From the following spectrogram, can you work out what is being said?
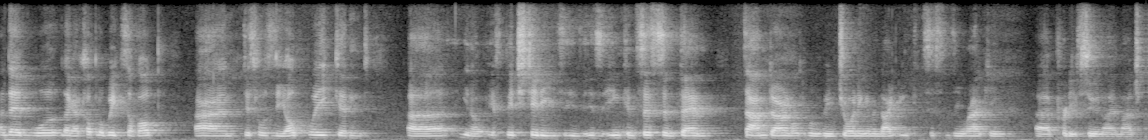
and then we'll, like a couple of weeks of up and this was the up week. And uh, you know, if Mitch Titties is, is, inconsistent, then Sam Darnold will be joining him in that inconsistency ranking uh, pretty soon, I imagine.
